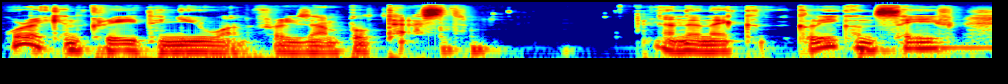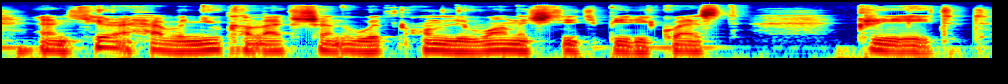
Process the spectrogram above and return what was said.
or I can create a new one, for example, test. And then I click on save and here I have a new collection with only one HTTP request created.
